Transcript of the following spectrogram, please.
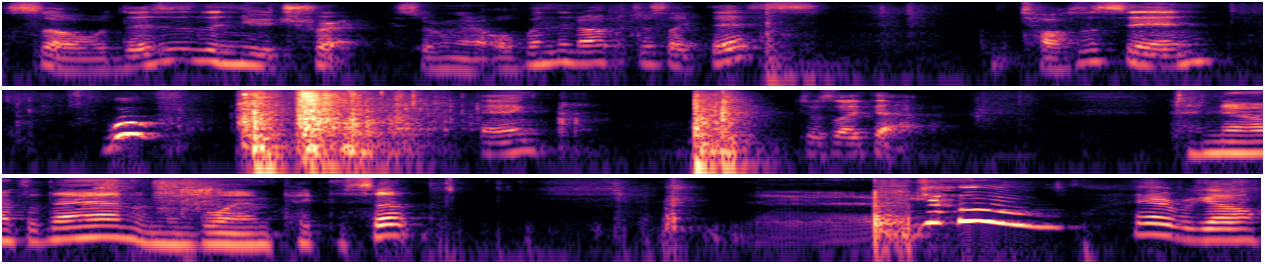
So this is the new trick. So we're gonna open it up just like this toss this in, woo, and just like that. And now after that, I'm gonna go ahead and pick this up. Uh, there we go.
